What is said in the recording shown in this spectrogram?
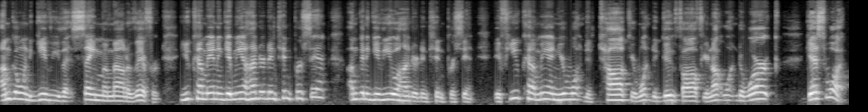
I'm going to give you that same amount of effort. You come in and give me 110%, I'm going to give you 110%. If you come in, you're wanting to talk, you're wanting to goof off, you're not wanting to work, guess what?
